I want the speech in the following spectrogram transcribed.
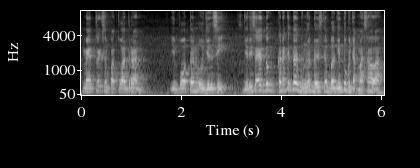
matrix 4 kuadran, important, urgency jadi saya tuh karena kita dengar dari setiap bagian tuh banyak masalah.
